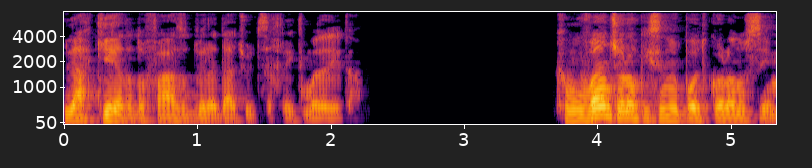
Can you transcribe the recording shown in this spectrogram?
להכיר את התופעה הזאת ולדעת שהוא צריך להתמודד איתה. כמובן שלא כיסינו פה את כל הנושאים,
